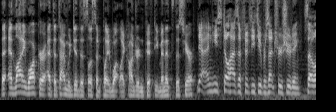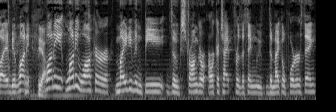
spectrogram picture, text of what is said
and Lonnie Walker at the time we did this list had played what like 150 minutes this year. Yeah, and he still has a 52 percent true shooting. So I mean, Lonnie, yeah. Lonnie, Lonnie Walker might even be the stronger archetype for the thing we the Michael Porter thing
